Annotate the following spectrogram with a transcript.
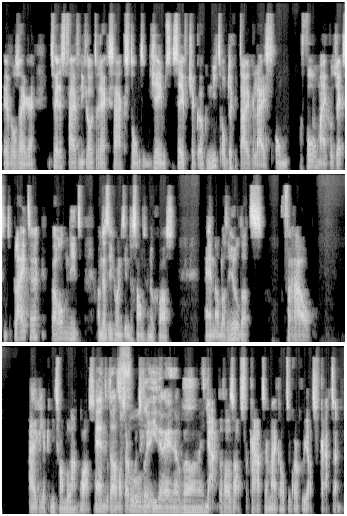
even wil zeggen. In 2005 in die grote rechtszaak stond James Safechuck ook niet op de getuigenlijst om voor Michael Jackson te pleiten. Waarom niet? Omdat hij gewoon niet interessant genoeg was. En omdat heel dat verhaal eigenlijk niet van belang was. En dat, dat voelde iedereen ook wel beetje. Ja, dat was advocaten. Michael had natuurlijk wel goede advocaten.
